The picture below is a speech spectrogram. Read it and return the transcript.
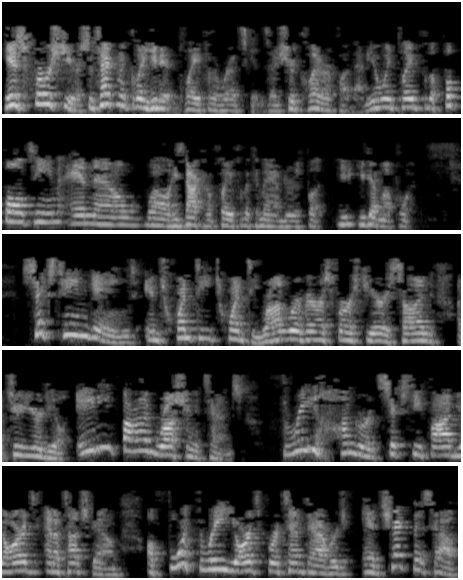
his first year, so technically he didn't play for the Redskins. I should clarify that. He only played for the football team and now, well, he's not going to play for the Commanders, but you, you get my point. 16 games in 2020. Ron Rivera's first year, he signed a two-year deal. 85 rushing attempts, 365 yards and a touchdown, a 4.3 yards per attempt average. And check this out,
